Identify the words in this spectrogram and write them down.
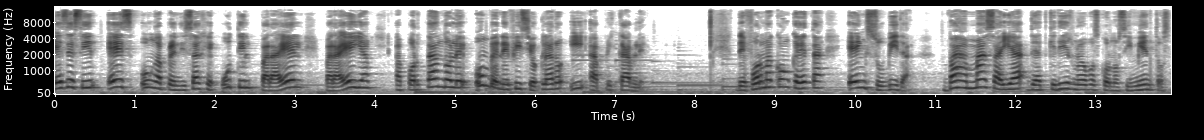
Es decir, es un aprendizaje útil para él, para ella, aportándole un beneficio claro y aplicable de forma concreta en su vida va más allá de adquirir nuevos conocimientos,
